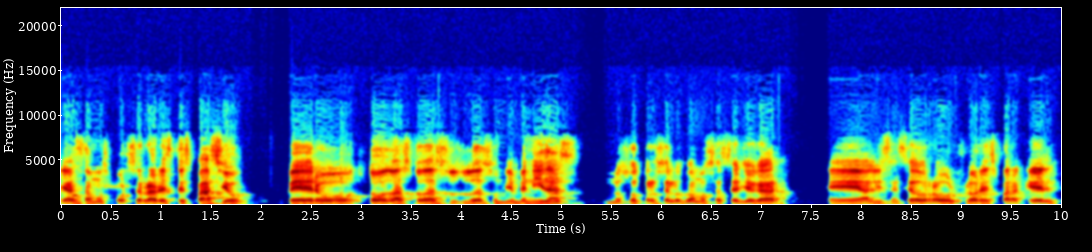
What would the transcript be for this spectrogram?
Ya estamos por cerrar este espacio, pero todas, todas sus dudas son bienvenidas. Nosotros se los vamos a hacer llegar eh, al licenciado Raúl Flores para que él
